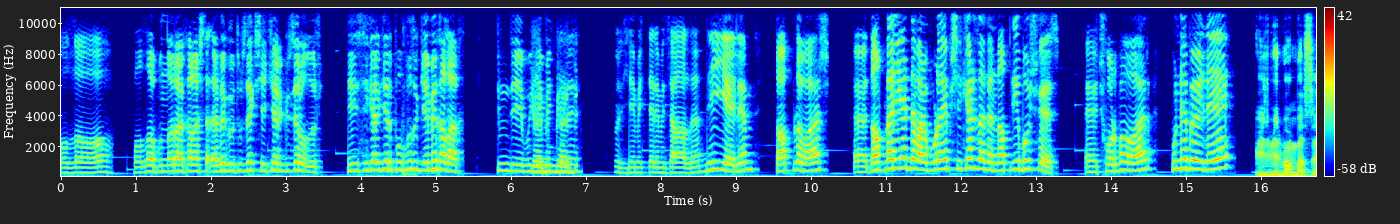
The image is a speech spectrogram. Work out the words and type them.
Allah. Valla bunları arkadaşlar eve götürsek şeker güzel olur. Neyse gel gel pofuduk yemek alak. Şimdi bu geldim Yemeklerimizi alalım. Ne yiyelim? Tatlı var. Ee, tatlı yerde var. Buraya hep şeker zaten. Tatlıyı boş ver. Ee, çorba var. Bu ne böyle? İzmir bombası.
